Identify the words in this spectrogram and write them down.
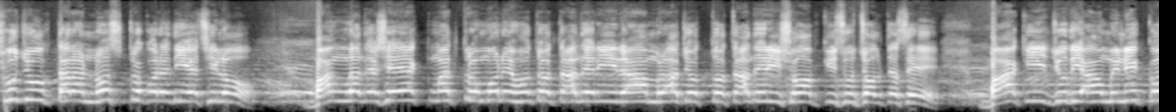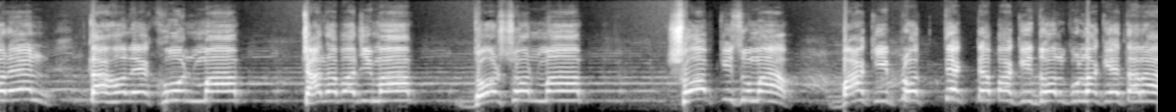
সুযোগ তারা নষ্ট করে দিয়েছিল। বাংলাদেশে একমাত্র মনে হতো তাদেরই রাম রাজত্ব, তাদেরই সব কিছু চলতেছে। বাকি যদি আওয়ামী লীগ করেন, তাহলে খুন মাপ, চাঁদাবাজি মাপ দর্শন মাপ সব কিছু মাপ বাকি প্রত্যেকটা বাকি দলগুলাকে তারা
